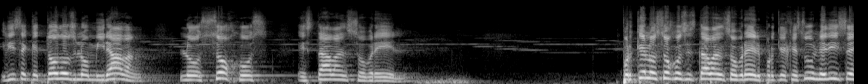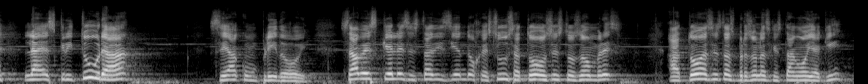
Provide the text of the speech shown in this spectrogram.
y dice que todos lo miraban, los ojos estaban sobre él. ¿Por qué los ojos estaban sobre él? Porque Jesús le dice, la escritura se ha cumplido hoy. ¿Sabes qué les está diciendo Jesús a todos estos hombres? A todas estas personas que están hoy aquí.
